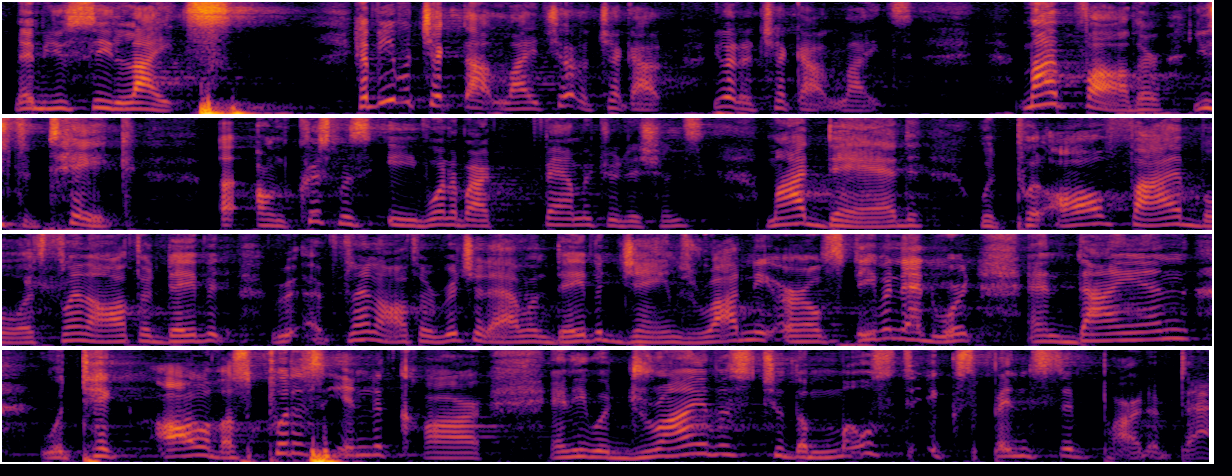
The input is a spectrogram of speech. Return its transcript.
Maybe you see lights. Have you ever checked out lights? You ought to check out, you ought to check out lights. My father used to take uh, on Christmas Eve, one of our family traditions, my dad would put all five boys Flynn Arthur, David, Flynn Arthur, Richard Allen, David James, Rodney Earl, Stephen Edward, and Diane would take all of us, put us in the car, and he would drive us to the most expensive part of town.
